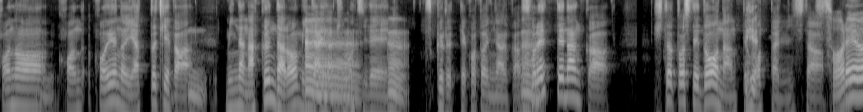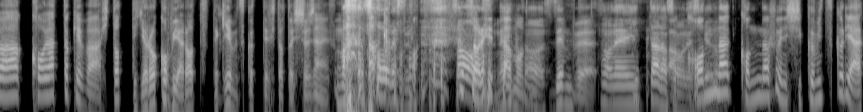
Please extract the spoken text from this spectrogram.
この、うんこんこういうのやっとけば、うん。みんな泣くんだろ？うみたいな気持ちでうん。作るってことになるから、うんそれってなんか人としてどうなんて思ったりした？それはこうやっとけば人って喜ぶやろっつってゲーム作ってる人と一緒じゃないですか。まあそうですね。それですね言ったらもうそうです全部。それ言ったらそうですこんな、こんな風に仕組み作りゃ、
